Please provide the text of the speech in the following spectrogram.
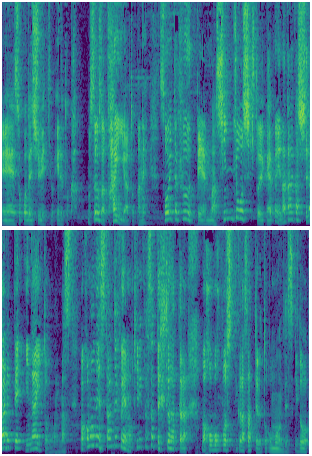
えー、そこで収益を得るとか、それこそファイヤーとかね、そういった風って、まあ、新常識というか、やっぱりなかなか知られていないと思います。まあ、このね、スタンド FM を聞いてくださってる人だったら、まあ、ほぼほぼ知ってくださってると思うんですけど、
